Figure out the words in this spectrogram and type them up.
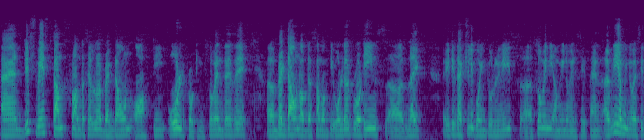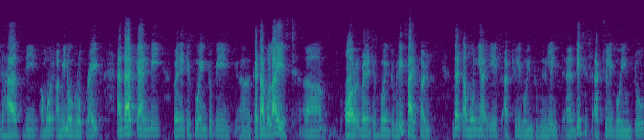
and this waste comes from the cellular breakdown of the old proteins. So, when there is a uh, breakdown of the some of the older proteins uh, like it is actually going to release uh, so many amino acids and every amino acid has the amino group right and that can be when it is going to be uh, catabolized uh, or when it is going to be recycled that ammonia is actually going to be released and this is actually going to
